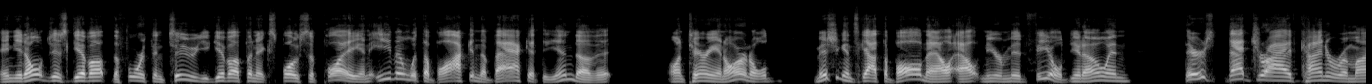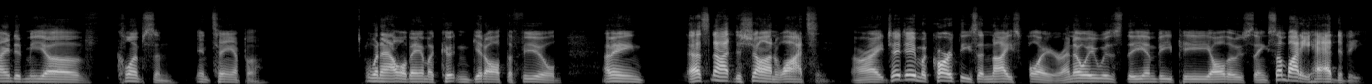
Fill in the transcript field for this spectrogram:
And you don't just give up the fourth and two, you give up an explosive play. And even with the block in the back at the end of it on Terrion Arnold, Michigan's got the ball now out near midfield, you know, and there's that drive kind of reminded me of Clemson in Tampa when Alabama couldn't get off the field. I mean, that's not Deshaun Watson. All right. JJ McCarthy's a nice player. I know he was the MVP, all those things. Somebody had to be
